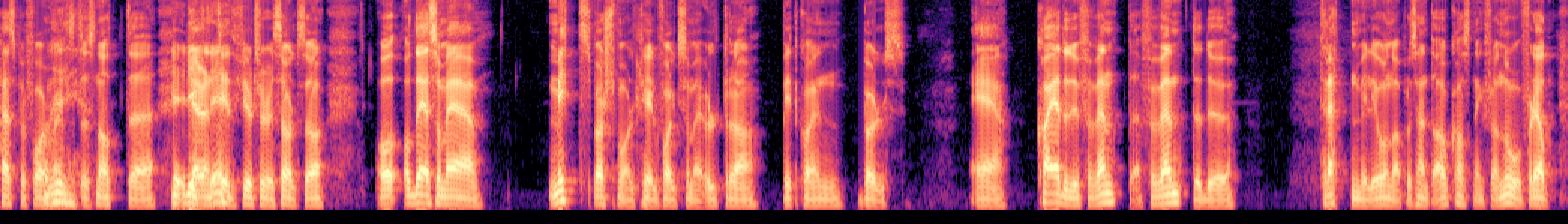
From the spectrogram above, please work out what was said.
past performance does not uh, guaranteed future results. Og, og, og, det som er mitt spørsmål til folk som er ultra-bitcoin-bulls, er hva er det du forventer? Forventer du 13 millioner prosent avkastning fra nå? Fordi at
